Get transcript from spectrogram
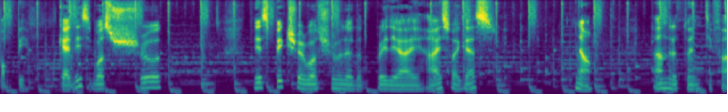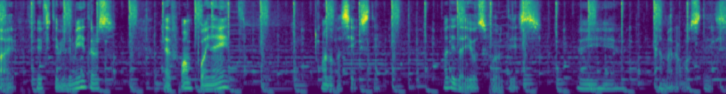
poppy. Okay, this was shoot. This picture was shooted at pretty high ISO, I guess. No, 125, 50 millimeters, f1.8 1 over 60 what did I use for this? Camera was this.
